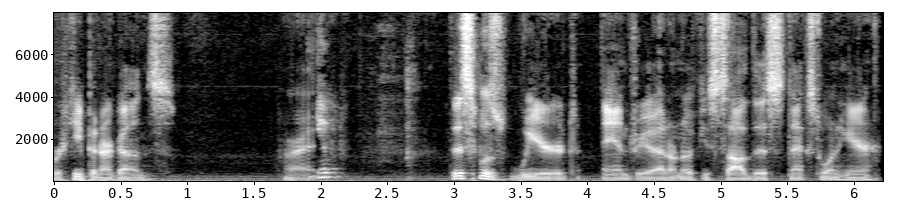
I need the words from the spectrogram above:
We're keeping our guns. All right. Yep. This was weird, Andrea. I don't know if you saw this next one here.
